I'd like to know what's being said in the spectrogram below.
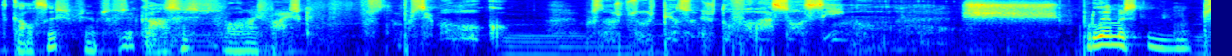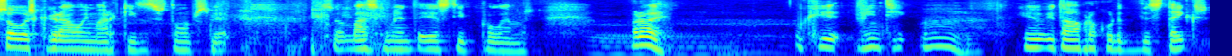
de calças. Precisamos fazer calças. Falar mais baixo, que não parecer maluco. Porque senão as pessoas pensam que eu estou a falar sozinho. Shhh. Problemas de pessoas que gravam em marquises, estão a perceber? São basicamente esse tipo de problemas. Ora bem, o que? 20. Hum, eu estava à procura de steaks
